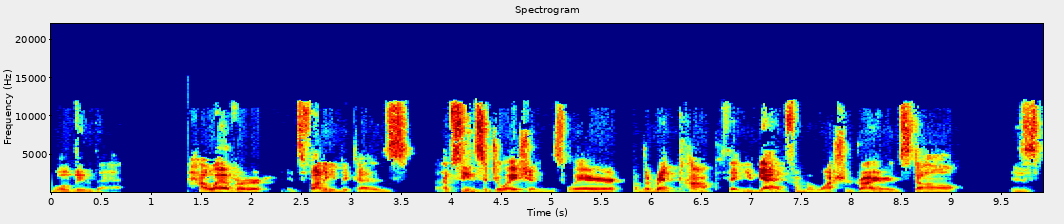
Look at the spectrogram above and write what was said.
we'll do that. However, it's funny because I've seen situations where the rent pop that you get from a washer dryer install is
